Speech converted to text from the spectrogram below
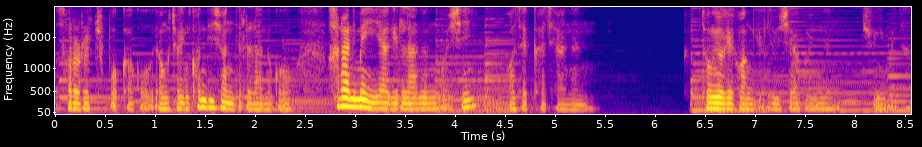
서로를 축복하고 영적인 컨디션들을 나누고 하나님의 이야기를 나누는 것이 어색하지 않은 동역의 관계를 유지하고 있는 중입니다.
